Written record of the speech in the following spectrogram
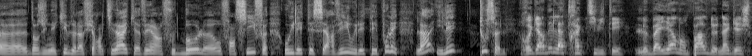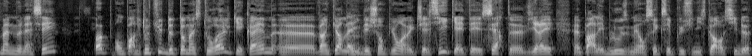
euh, dans une équipe de la Fiorentina qui avait un football euh, offensif où il était servi, où il était épaulé. Là, il est tout seul. Regardez l'attractivité. Le Bayern, on parle de Nagelsmann menacé hop, on parle tout de suite de Thomas Tuchel, qui est quand même euh, vainqueur de la Ligue mm. des Champions avec Chelsea, qui a été certes viré euh, par les Blues, mais on sait que c'est plus une histoire aussi de,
